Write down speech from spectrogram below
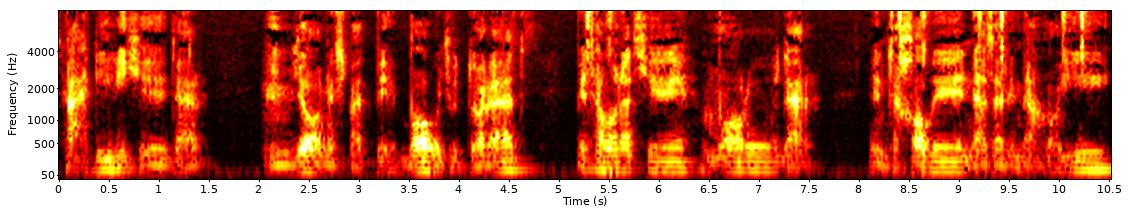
تحلیلی که در اینجا نسبت به با وجود دارد بتواند که ما رو در انتخاب نظر نهایی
